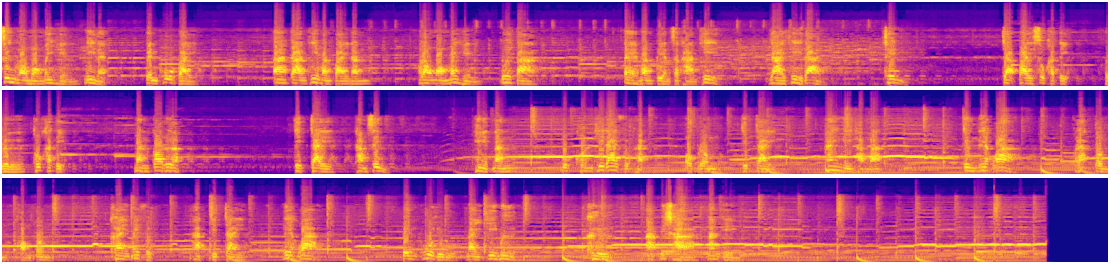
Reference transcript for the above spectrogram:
ซึ่งเรามองไม่เห็นนี่แหละ เป็นผู้ไป อาการที่มันไปนั้น เรามองไม่เห็นด้วยตา แต่มันเปลี่ยนสถานที่ย้ายที่ได้ เช่น จะไปสุขติ หรือทุกขติ มันก็เลือก จิตใจทั้งสิ้น เหตุนั้น บุคคลที่ได้ฝึกหัด อบรมจิตใจ ให้มีธรรมะ จึงเรียกว่า รักตนของตน ใครไม่ฝึก หัดจิตใจ เรียกว่า เป็นผู้อยู่ในที่มืด คืออวิชชานั่นเอง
